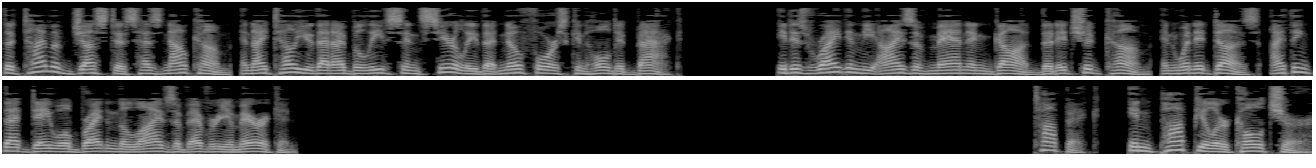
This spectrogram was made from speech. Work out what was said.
The time of justice has now come, and I tell you that I believe sincerely that no force can hold it back. It is right in the eyes of man and God that it should come, and when it does, I think that day will brighten the lives of every American. In popular culture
